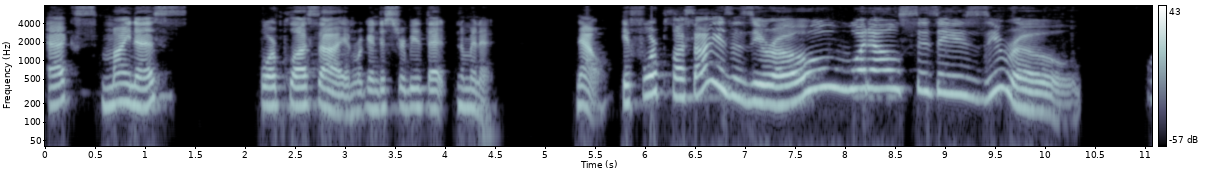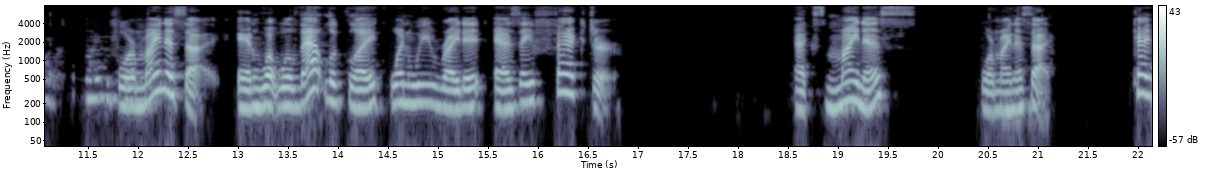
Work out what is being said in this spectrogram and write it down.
x minus 4 plus i. And we're going to distribute that in a minute. Now, if 4 plus i is a 0, what else is a 0? 4 minus i. And what will that look like when we write it as a factor? x minus 4 minus i. Okay.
